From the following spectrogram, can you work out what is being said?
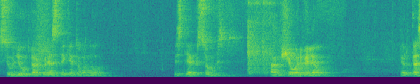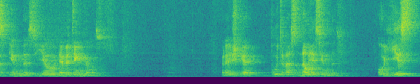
siūlių, per kurias tekėtų vanduo. Vis tiek sunksis, anksčiau ar vėliau. Ir tas indas jau nebetinkamas reiškia būtinas naujas indas. O jis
